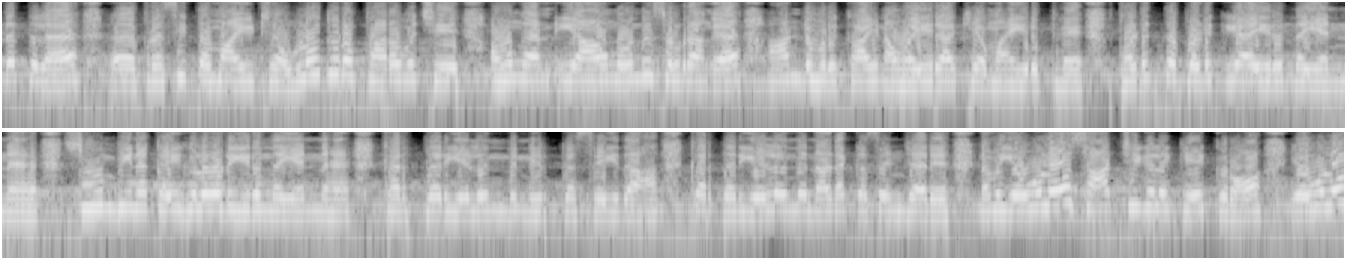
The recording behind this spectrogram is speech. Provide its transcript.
இடத்துல பிரசித்தமாயிட்டு பிரசித்தமாயிற்று. அவ்வளோ தூரம் பரவுச்சு. அவங்க அவங்க வந்து சொல்றாங்க ஆண்டவருக்காய் நான் வைராக்கியமாக இருப்பேன். படுத்த படுக்கையா இருந்த என்ன? சூம்பின கைகளோடு இருந்த என்ன? கர்த்தர் எழுந்து நிற்க செய்தா? கர்த்தர் எழுந்து நடக்க செஞ்சாரு. நம்ம எவ்வளோ சாட்சிகளை கேட்குறோம் எவ்வளோ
